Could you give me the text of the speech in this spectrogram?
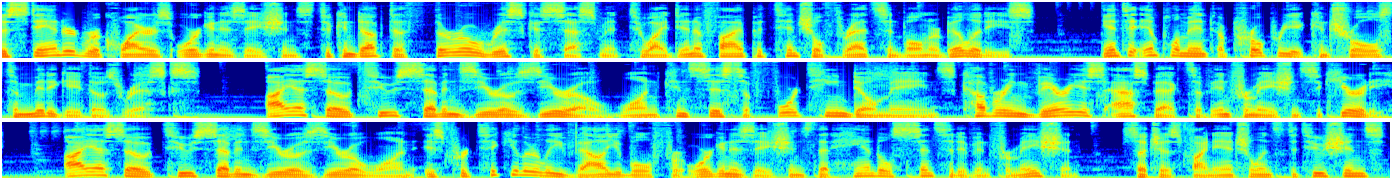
The standard requires organizations to conduct a thorough risk assessment to identify potential threats and vulnerabilities, and to implement appropriate controls to mitigate those risks. ISO 27001 consists of 14 domains covering various aspects of information security. ISO 27001 is particularly valuable for organizations that handle sensitive information, such as financial institutions,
